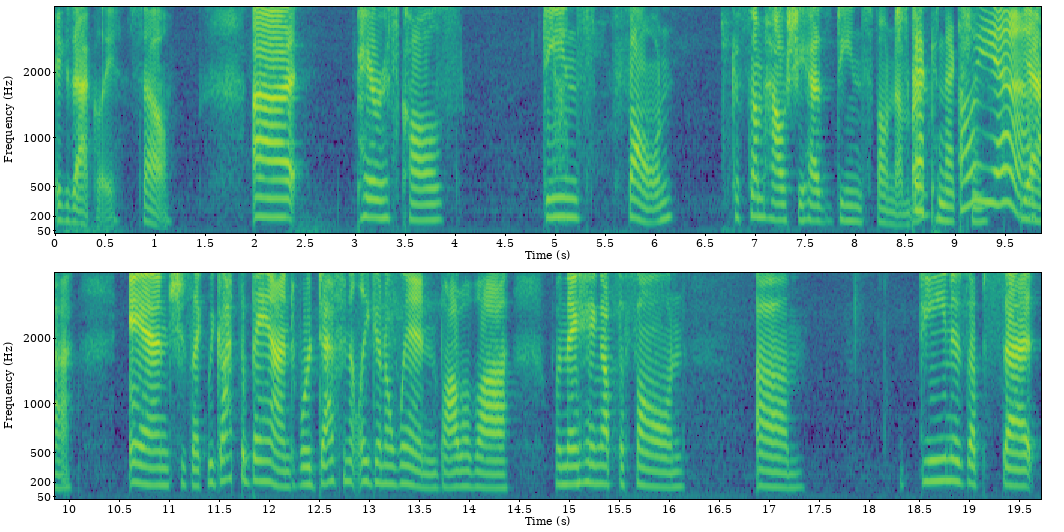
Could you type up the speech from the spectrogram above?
Exactly. So, uh, Paris calls Dean's phone because somehow she has Dean's phone number. Got connections. Oh yeah. Yeah. And she's like, We got the band. We're definitely going to win. Blah, blah, blah. When they hang up the phone, um, Dean is upset.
